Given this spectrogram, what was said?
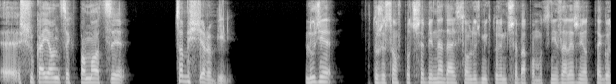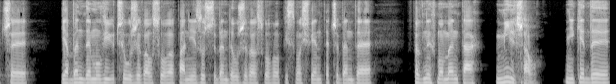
e, szukających pomocy? Co byście robili? Ludzie, którzy są w potrzebie, nadal są ludźmi, którym trzeba pomóc. Niezależnie od tego, czy ja będę mówił, czy używał słowa Pan Jezus, czy będę używał słowa Pismo Święte, czy będę w pewnych momentach milczał. Niekiedy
